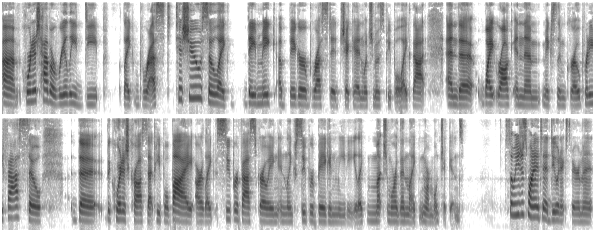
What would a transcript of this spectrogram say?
um, Cornish have a really deep like breast tissue. So like they make a bigger breasted chicken, which most people like that. And the white rock in them makes them grow pretty fast. So the the Cornish cross that people buy are like super fast growing and like super big and meaty, like much more than like normal chickens. So we just wanted to do an experiment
